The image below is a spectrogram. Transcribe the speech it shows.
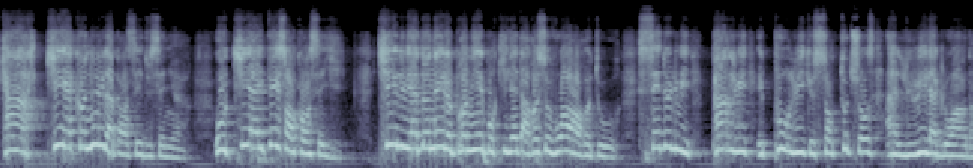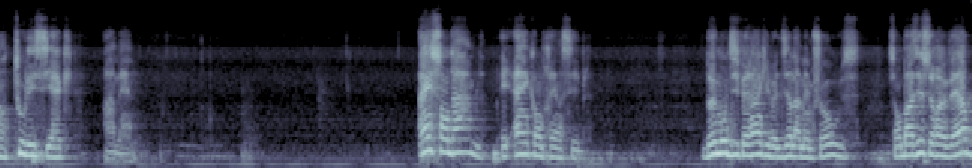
Car qui a connu la pensée du Seigneur? Ou qui a été son conseiller? Qui lui a donné le premier pour qu'il ait à recevoir en retour? C'est de lui, par lui et pour lui que sont toutes choses, à lui la gloire dans tous les siècles. Amen. Insondable et incompréhensible. Deux mots différents qui veulent dire la même chose. Ils sont basés sur un verbe,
